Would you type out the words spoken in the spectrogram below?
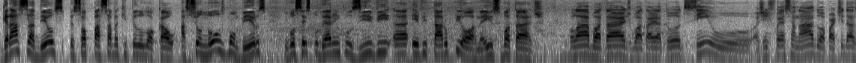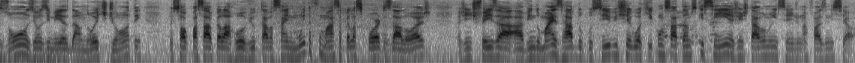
graças a Deus, o pessoal que passava aqui pelo local acionou os bombeiros e vocês puderam, inclusive, uh, evitar o pior, não é isso? Boa tarde. Olá, boa tarde, boa tarde a todos. Sim, o, a gente foi acionado a partir das 11, 11 e meia da noite de ontem. O pessoal que passava pela rua viu que estava saindo muita fumaça pelas portas da loja. A gente fez a, a vindo o mais rápido possível e chegou aqui e constatamos que sim, a gente estava no incêndio na fase inicial.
